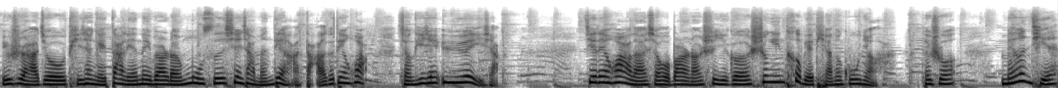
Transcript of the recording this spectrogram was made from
于是啊就提前给大连那边的慕斯线下门店啊打了个电话，想提前预约一下。接电话的小伙伴呢是一个声音特别甜的姑娘啊，她说没问题，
